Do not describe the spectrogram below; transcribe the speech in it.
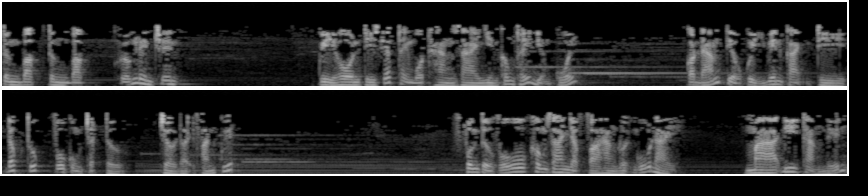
từng bậc từng bậc hướng lên trên. Quỷ hồn thì xếp thành một hàng dài nhìn không thấy điểm cuối. Còn đám tiểu quỷ bên cạnh thì đốc thúc vô cùng trật tự, chờ đợi phán quyết. Phương Tử Vũ không gia nhập vào hàng đội ngũ này, mà đi thẳng đến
